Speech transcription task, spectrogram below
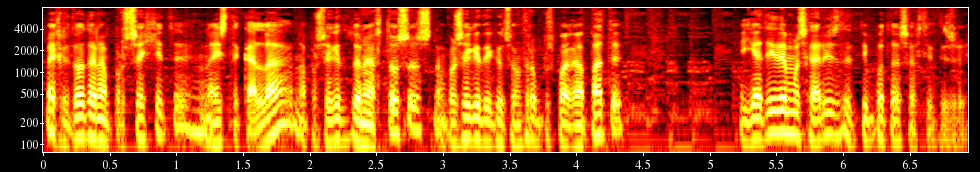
Μέχρι τότε να προσέχετε, να είστε καλά, να προσέχετε τον εαυτό σας, να προσέχετε και τους ανθρώπους που αγαπάτε, γιατί δεν μας χαρίζετε τίποτα σε αυτή τη ζωή.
